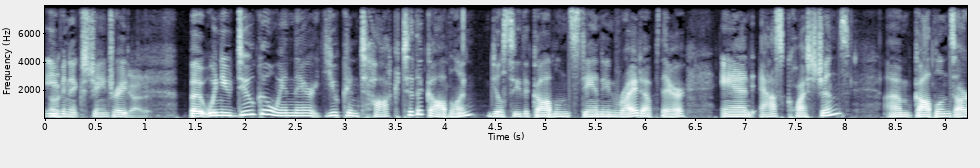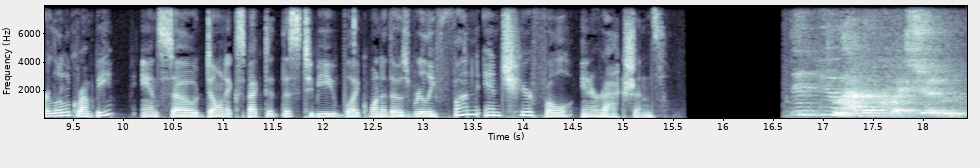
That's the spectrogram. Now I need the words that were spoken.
even Okay. exchange rate. Got it. But when you do go in there, you can talk to the goblin. You'll see the goblin standing right up there and ask questions. Um, goblins are a little grumpy. And so don't expect it, this to be like one of those really fun and cheerful interactions. Did you have a question?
